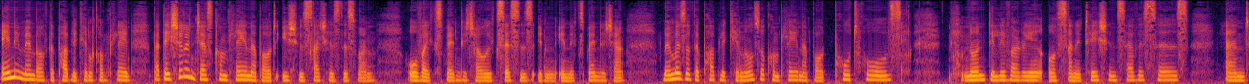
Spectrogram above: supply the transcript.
Any member of the public can complain, but they shouldn't just complain about issues such as this one, over expenditure or excesses in, in expenditure. Members of the public can also complain about potholes, non-delivery of sanitation services, and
